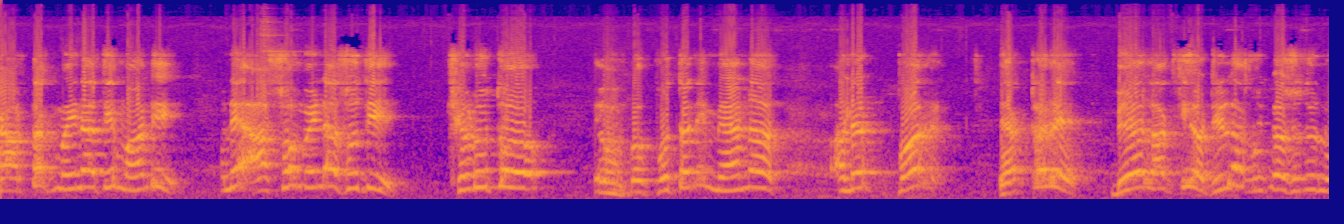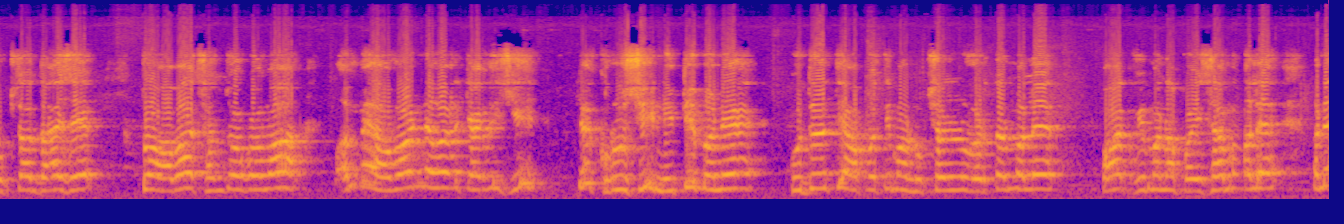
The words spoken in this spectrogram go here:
કારતક મહિનાથી માંડી અને આસો મહિના સુધી ખેડૂતો પોતાની મહેનત અને પર હેક્ટરે બે લાખથી અઢી લાખ રૂપિયા સુધી નુકસાન થાય છે. તો આવા સંજોગોમાં અમે અવારનવાર કહેવી છીએ કે કૃષિ નીતિ બને, કુદરતી આપત્તિમાં નુકસાનનું વળતર મળે પાક વીમાના પૈસા મળે અને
